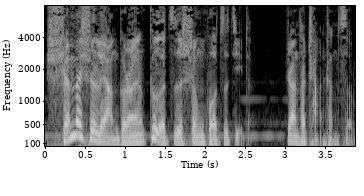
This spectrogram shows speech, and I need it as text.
什么是两个人各自生活自己的，让他尝尝滋味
